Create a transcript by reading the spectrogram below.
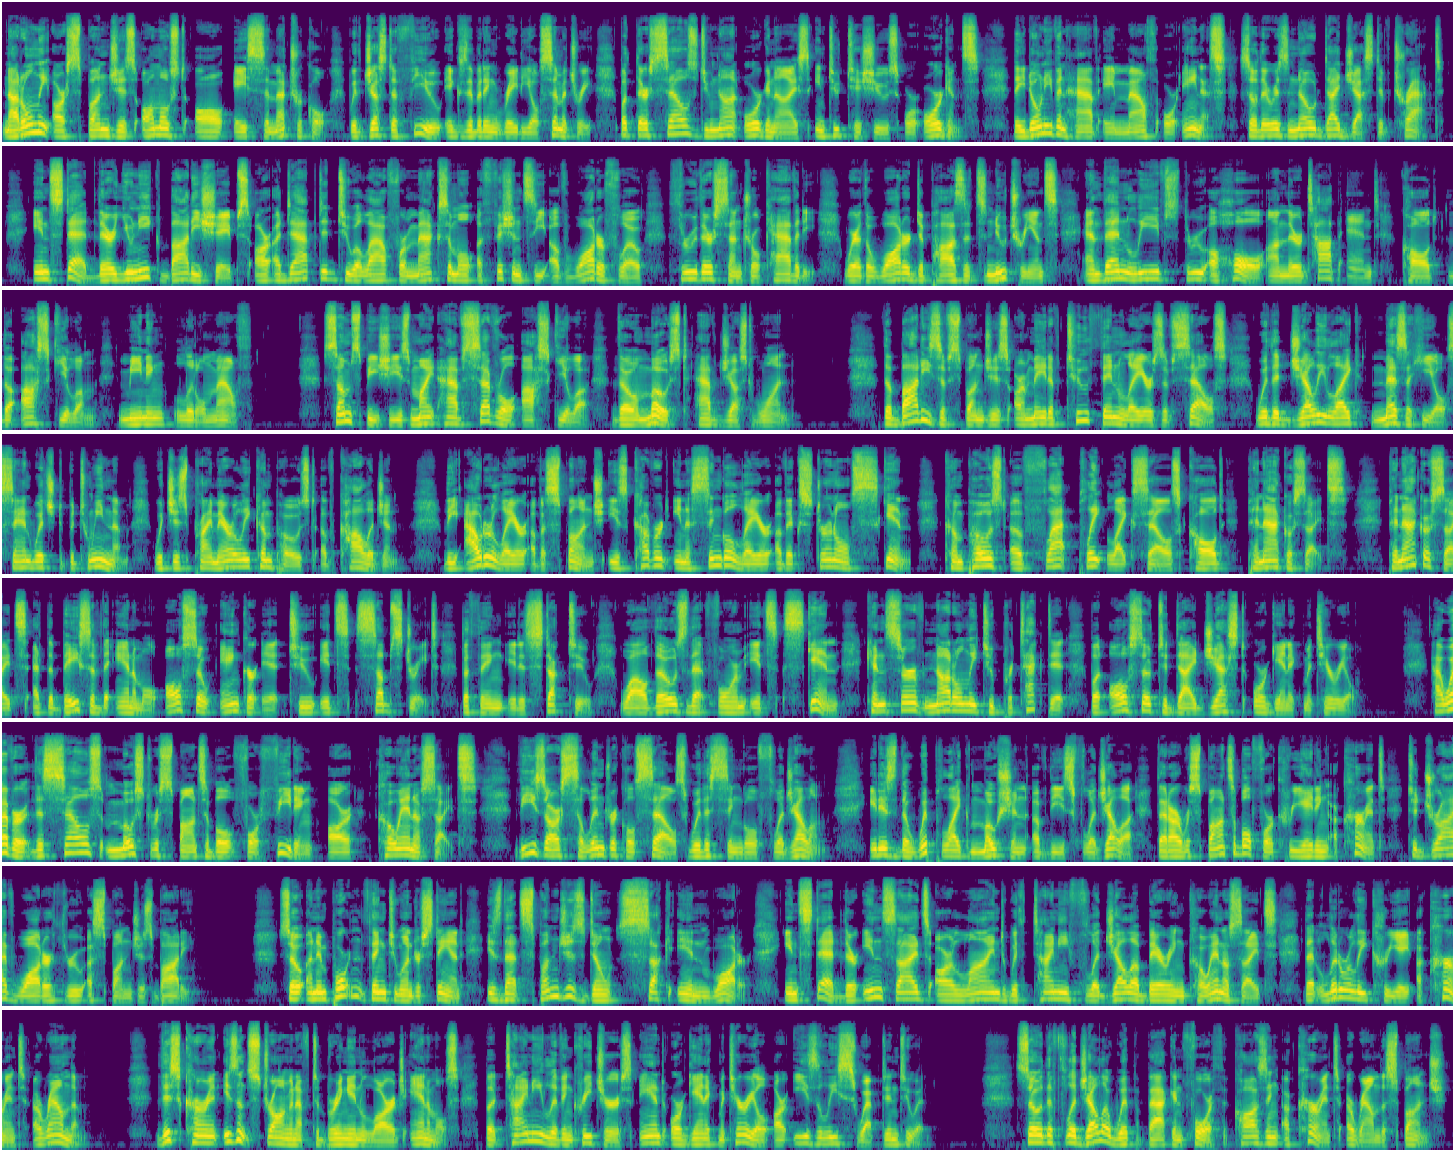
Not only are sponges almost all asymmetrical, with just a few exhibiting radial symmetry, but their cells do not organize into tissues or organs. They don't even have a mouth or anus, so there is no digestive tract. Instead, their unique body shapes are adapted to allow for maximal efficiency of water flow through their central cavity, where the water deposits nutrients and then leaves through a hole on their top end called the osculum, meaning little mouth. Some species might have several oscula, though most have just one. The bodies of sponges are made of two thin layers of cells with a jelly like mesohyl sandwiched between them, which is primarily composed of collagen. The outer layer of a sponge is covered in a single layer of external skin, composed of flat plate like cells called pinacocytes. Pinacocytes at the base of the animal also anchor it to its substrate, the thing it is stuck to, while those that form its skin can serve not only to protect it, but also to digest organic material. However, the cells most responsible for feeding are choanocytes. These are cylindrical cells with a single flagellum. It is the whip like motion of these flagella that are responsible for creating a current to drive water through a sponge's body. So, an important thing to understand is that sponges don't suck in water. Instead, their insides are lined with tiny flagella bearing choanocytes that literally create a current around them. This current isn't strong enough to bring in large animals, but tiny living creatures and organic material are easily swept into it. So the flagella whip back and forth, causing a current around the sponge.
